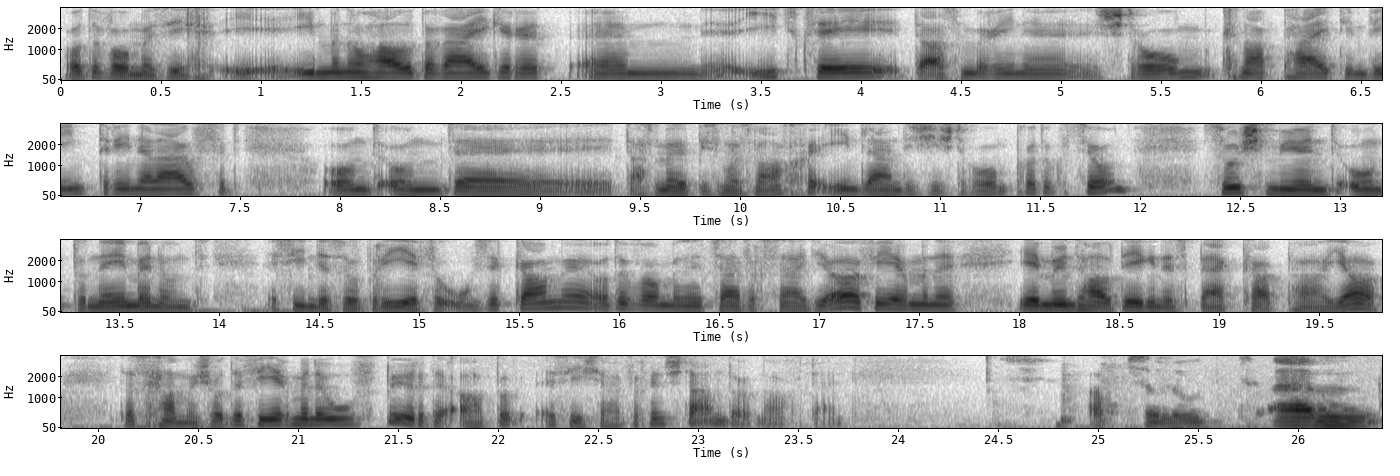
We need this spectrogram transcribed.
oder wo man sich immer noch halb weigert, ähm, einzusehen, dass wir in eine Stromknappheit im Winter hineinlaufen und, und äh, dass man etwas machen muss, inländische Stromproduktion. Sonst müssen Unternehmen, und es sind ja so Briefe rausgegangen, oder, wo man jetzt einfach sagt, ja, Firmen, ihr müsst halt irgendein Backup haben. Ja, das kann man schon den Firmen aufbürden, aber es ist einfach ein Standortnachteil. Absolut. Ähm,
